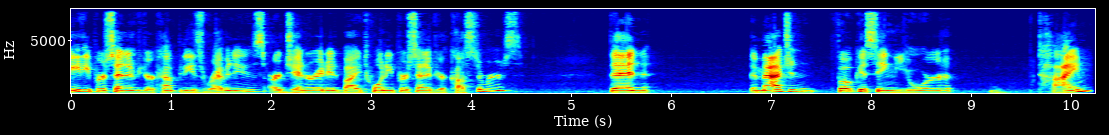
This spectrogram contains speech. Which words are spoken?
80% of your company's revenues are generated by 20% of your customers, then imagine focusing your time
